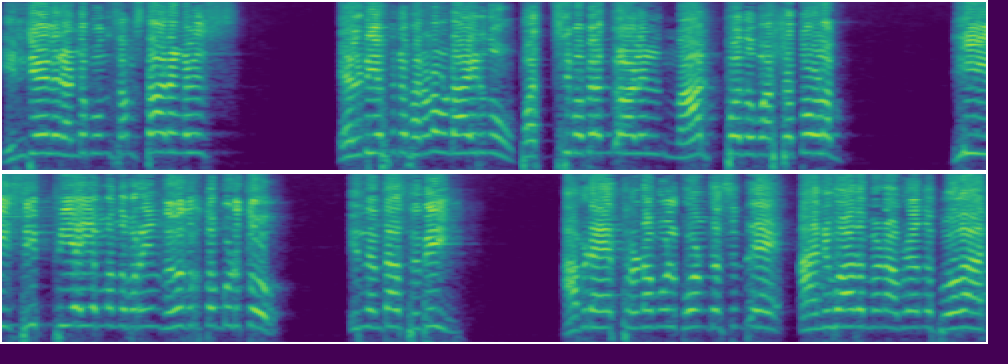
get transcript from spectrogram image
ഇന്ത്യയിലെ രണ്ട് മൂന്ന് സംസ്ഥാനങ്ങളിൽ എൽ ഡി എഫിന്റെ ഭരണം ഉണ്ടായിരുന്നു പശ്ചിമ ബംഗാളിൽ നാൽപ്പത് വർഷത്തോളം ഈ സി പി ഐ എം എന്ന് പറയുന്ന നേതൃത്വം കൊടുത്തു. ഇന്ന് എന്താ സ്ഥിതി? അവിടെ തൃണമൂൽ കോൺഗ്രസിന്റെ അനുവാദം വേണം അവിടെ നിന്ന് പോകാൻ.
